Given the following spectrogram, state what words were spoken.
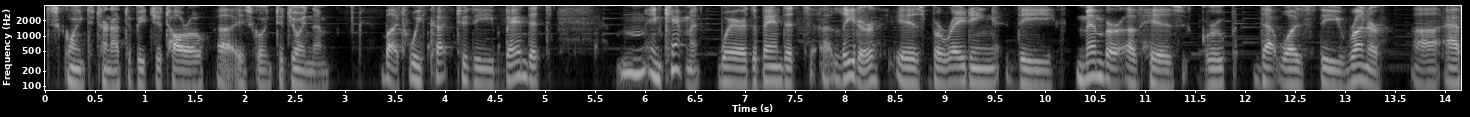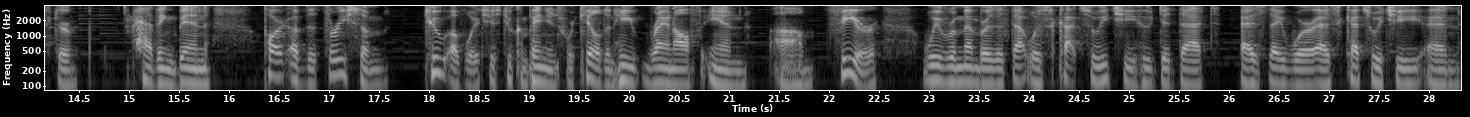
it's going to turn out to be Jotaro uh, is going to join them. But we cut to the bandit mm, encampment where the bandit uh, leader is berating the member of his group that was the runner uh, after having been part of the threesome, two of which his two companions were killed, and he ran off in um, fear. We remember that that was Katsuichi who did that as they were as Katsuichi and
